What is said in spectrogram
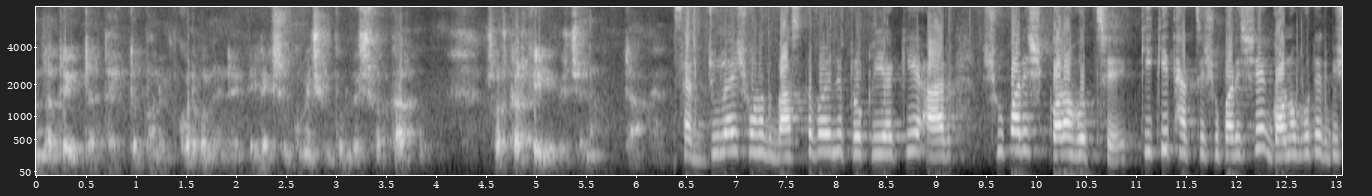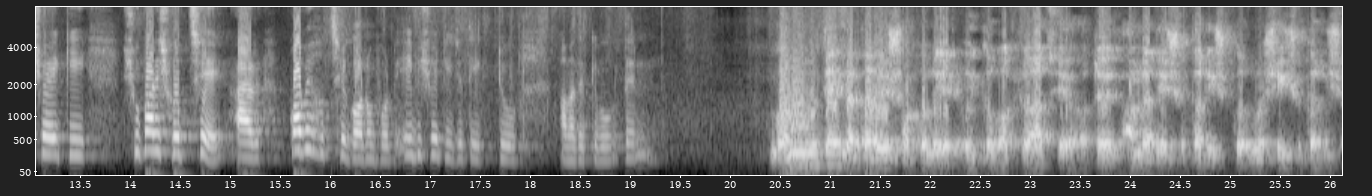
আমরা তো দায়িত্ব পালন করব না ইলেকশন কমিশন করবে সরকার। সরকারকেই বিবেচনা স্যার জুলাই সনদ বাস্তবায়নের প্রক্রিয়া কি আর সুপারিশ করা হচ্ছে কি কি থাকছে সুপারিশে? গণভোটের বিষয়ে কি সুপারিশ হচ্ছে? আর কবে হচ্ছে গণভোট? এই বিষয়টি যদি একটু আমাদেরকে বলতেন। গণভোটের ব্যাপারে সকলের ঐক্যবদ্ধ আছে অতএব আমরা যে সুপারিশ করব সেই সুপারিশে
